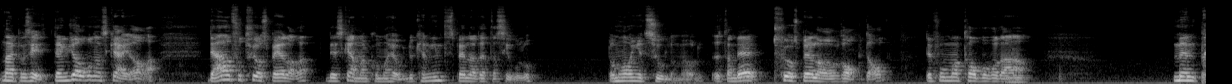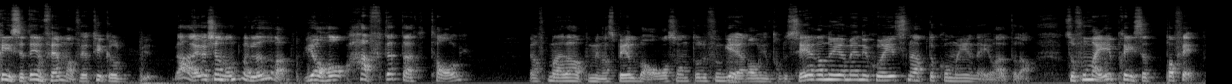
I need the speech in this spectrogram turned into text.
Nej precis, den gör vad den ska göra. Det är för två spelare, det ska man komma ihåg. Du kan inte spela detta solo. De har inget solomode, utan det är två spelare rakt av. Det får man ta vad det är. Mm. Men priset är en femma för jag tycker, ja, jag känner inte mig lurad. Jag har haft detta ett tag. Jag har haft med det här på mina spelbarer och sånt och det fungerar att introducera nya människor i snabbt och komma in i och allt det där. Så för mig är priset perfekt.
